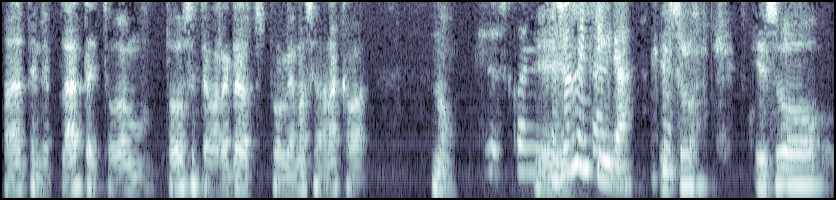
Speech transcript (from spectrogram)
van a tener plata y todo, todo se te va a arreglar, tus problemas se van a acabar. No. Eso es, mentira. Eso, eso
